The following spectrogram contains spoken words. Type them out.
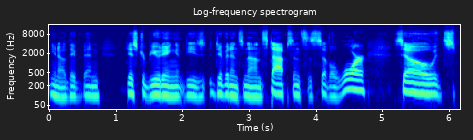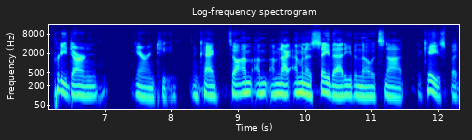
you know they've been distributing these dividends nonstop since the Civil War, so it's pretty darn guaranteed. Okay, so I'm I'm I'm not I'm going to say that even though it's not the case, but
